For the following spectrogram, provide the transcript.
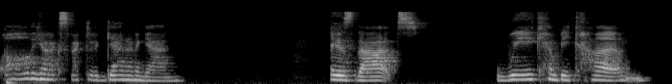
all the unexpected again and again, is that we can become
